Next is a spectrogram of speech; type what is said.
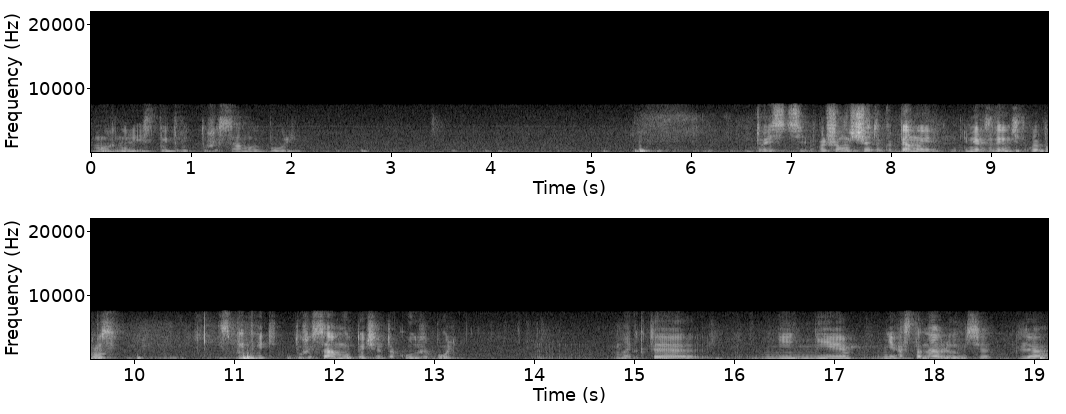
можно ли испытывать ту же самую боль? То есть, по большому счету, когда мы, например, задаемся такой вопрос, испытывать ту же самую, точно такую же боль, мы как-то не, не, не останавливаемся для,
